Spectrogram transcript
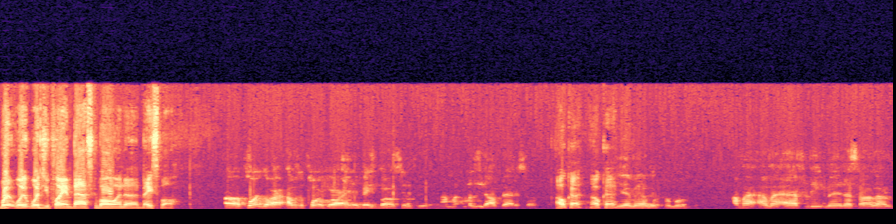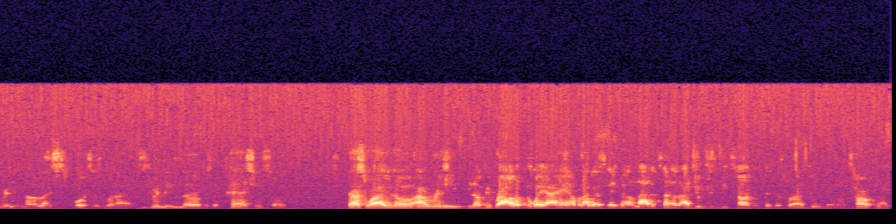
what what would you play in basketball and uh, baseball? uh, point guard. I was a point guard and in baseball center field. I'm a, I'm a lead off batter, so Okay. Okay. yeah, man. I'm a, I'm a I'm a, I'm an athlete, man. That's all I really know. Like sports is what I really love. Is a passion. So that's why you know I really you know be riled up the way I am. But like I say, man, a lot of times I do just be talking because that's what I do, man. I talk. Like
